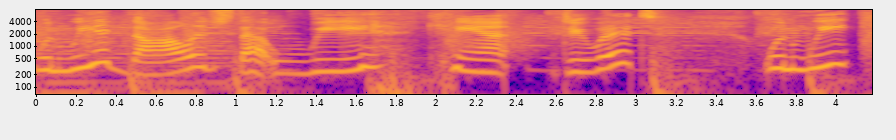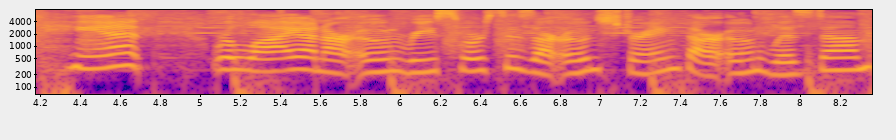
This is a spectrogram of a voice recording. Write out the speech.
When we acknowledge that we can't do it, when we can't rely on our own resources, our own strength, our own wisdom,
